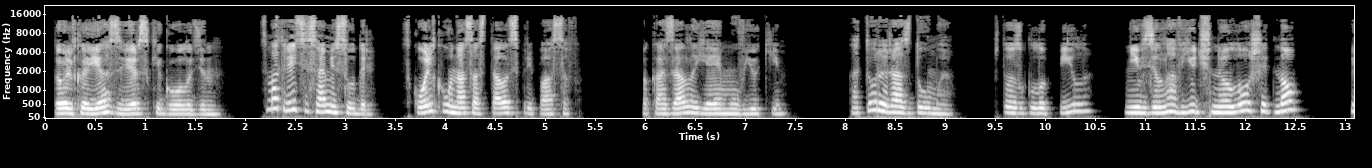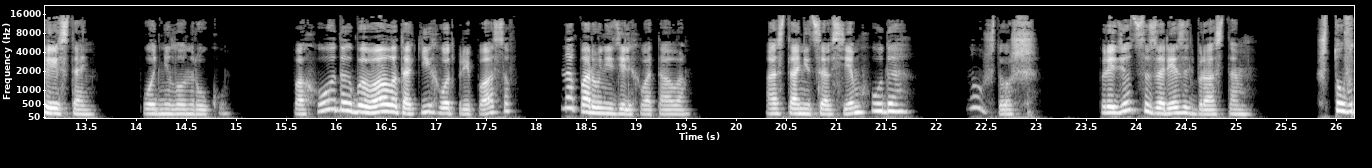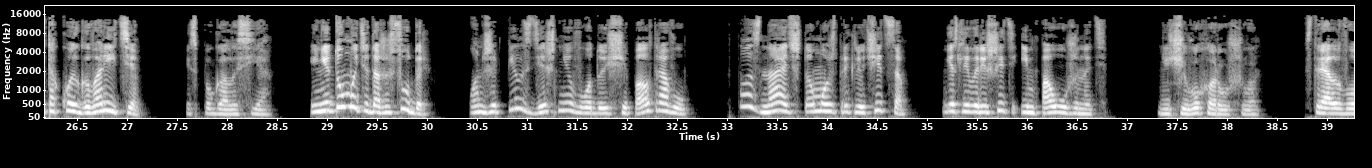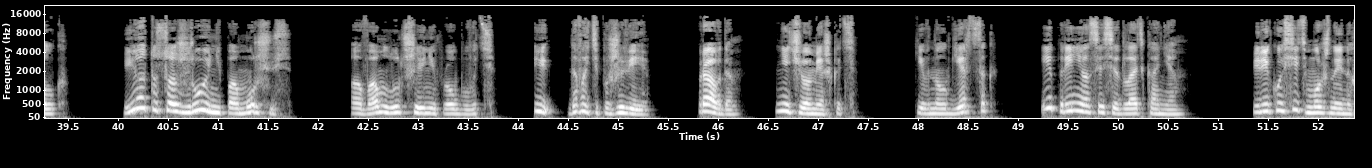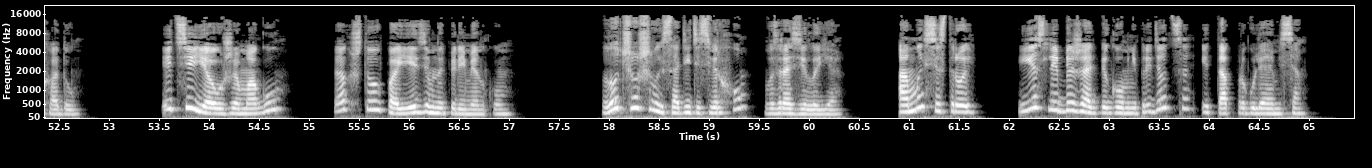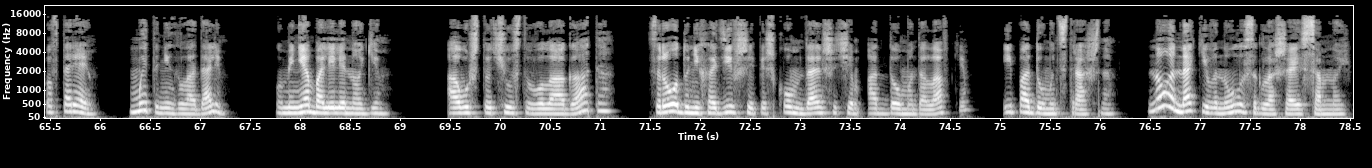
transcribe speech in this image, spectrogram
Только я зверски голоден. Смотрите сами, сударь, сколько у нас осталось припасов. Показала я ему вьюки. Который раз думаю, что сглупила, не взяла вьючную лошадь, но... Перестань, поднял он руку походах бывало таких вот припасов на пару недель хватало. А станет совсем худо, ну что ж, придется зарезать Браста. «Что вы такое говорите?» — испугалась я. «И не думайте даже, сударь, он же пил здешнюю воду и щипал траву. Кто знает, что может приключиться, если вы решите им поужинать?» «Ничего хорошего», — встрял волк. «Я-то сожру и не поморщусь, а вам лучше и не пробовать. И давайте поживее». «Правда, нечего мешкать», — кивнул герцог и принялся седлать коня. «Перекусить можно и на ходу. Идти я уже могу, так что поедем на переменку». «Лучше уж вы садитесь верхом», — возразила я. «А мы с сестрой, если бежать бегом не придется, и так прогуляемся. Повторяю, мы-то не голодали. У меня болели ноги. А уж что чувствовала Агата, сроду не ходившая пешком дальше, чем от дома до лавки, и подумать страшно. Но она кивнула, соглашаясь со мной.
